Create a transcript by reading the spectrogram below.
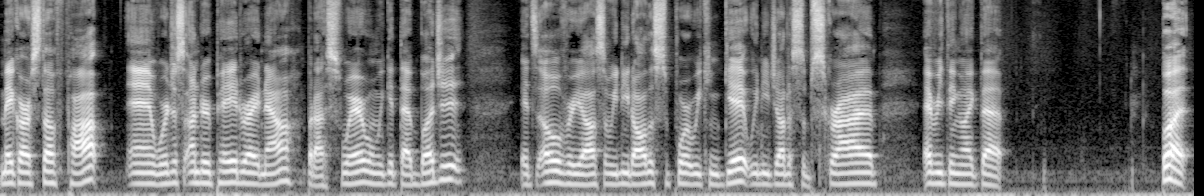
make our stuff pop, and we're just underpaid right now. But I swear, when we get that budget, it's over, y'all. So we need all the support we can get. We need y'all to subscribe, everything like that. But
